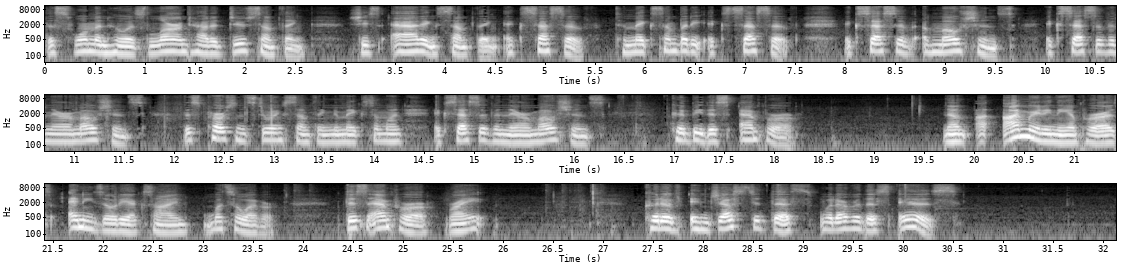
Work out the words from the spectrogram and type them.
This woman who has learned how to do something. She's adding something excessive to make somebody excessive. Excessive emotions. Excessive in their emotions. This person's doing something to make someone excessive in their emotions. Could be this emperor. Now, I'm reading the emperor as any zodiac sign whatsoever this emperor, right, could have ingested this, whatever this is,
